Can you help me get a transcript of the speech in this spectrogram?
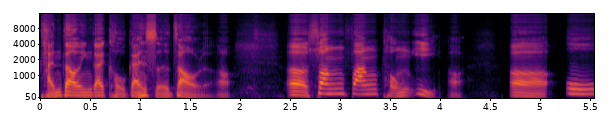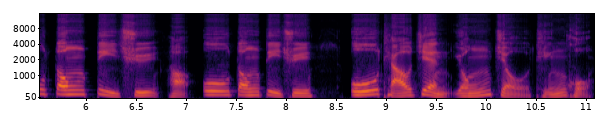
谈到应该口干舌燥了啊。呃，双方同意啊，呃，乌东地区，哈，乌东地区无条件永久停火，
